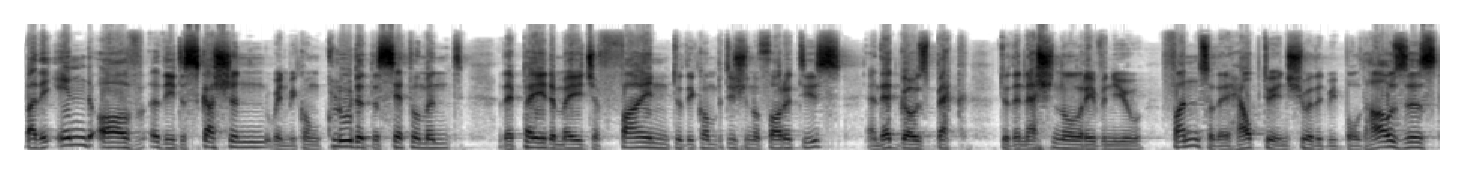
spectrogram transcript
By the end of the discussion, when we concluded the settlement, they paid a major fine to the competition authorities, and that goes back to the National Revenue Fund. So they help to ensure that we build houses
